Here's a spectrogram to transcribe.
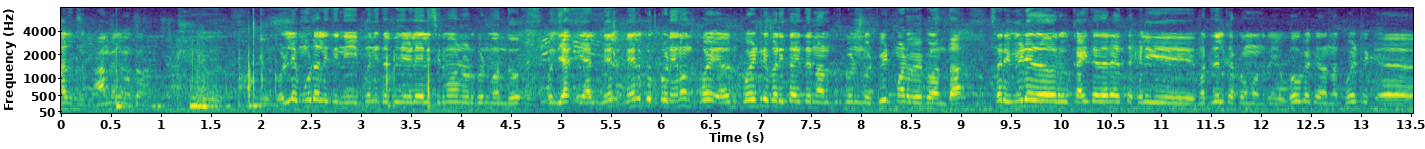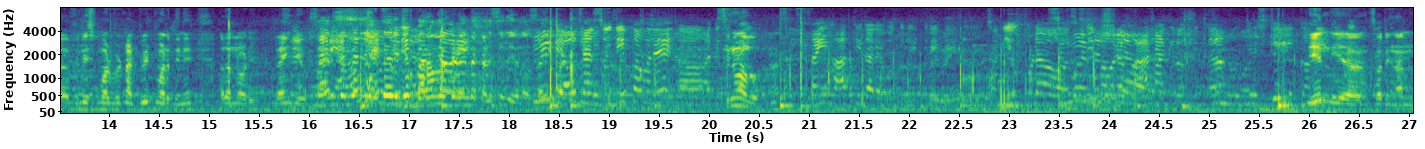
ಅದು ಆಮೇಲೆ ಒಳ್ಳೆ ಮೂಡಲ್ಲಿದ್ದೀನಿ ಇಬ್ಬನಿ ತಪ್ಪಿದ ಹೇಳಿ ಸಿನಿಮಾ ನೋಡ್ಕೊಂಡು ಬಂದು ಒಂದು ಮೇಲೆ ಮೇಲೆ ಕೂತ್ಕೊಂಡು ಏನೋ ಒಂದು ಪೋಯ್ ಒಂದು ಪೋಯಿಟ್ರಿ ಬರಿತಾ ಇದ್ದೆ ನಾನು ಕೂತ್ಕೊಂಡು ಟ್ವೀಟ್ ಮಾಡಬೇಕು ಅಂತ. ಸರಿ ಮೀಡಿಯಾದವರು ಕಾಯ್ತಾ ಇದ್ದಾರೆ ಅಂತ ಹೇಳಿ ಮಧ್ಯದಲ್ಲಿ ಕರ್ಕೊಂಡ್ಬಂದ್ರು ಇವಾಗ ಹೋಗ್ಬೇಕು ನಾನು ಪೋಯಿಟ್ರಿ ಫಿನಿಶ್ ಮಾಡಿಬಿಟ್ಟು ನಾನು ಟ್ವೀಟ್ ಮಾಡ್ತೀನಿ. ಅದನ್ನು ನೋಡಿ. ಥ್ಯಾಂಕ್ ಯು ಸಿನಿಮಾ ಸಹಿ ಹಾಕಿದ್ದಾರೆ ಒಂದು ಲೆಟ್ರಿಗೆ ನೀವು ಕೂಡ ಸುದೀಪ್ ಅವರ ಫ್ಯಾನ್ ಆಗಿರೋದ್ರಿಂದ ಏನು ಸಾರಿ ನಾನು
